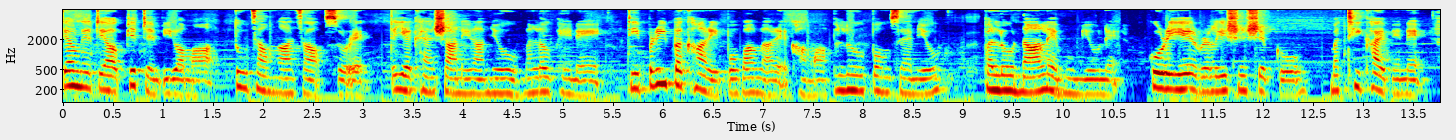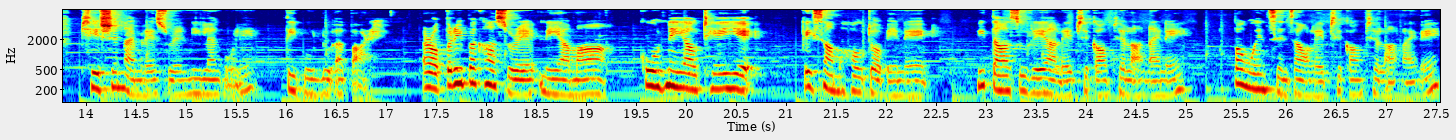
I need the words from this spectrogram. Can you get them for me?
တယောက်နဲ့တယောက်ပြစ်တင်ပြီးတော့မှသူ့ချောင်းငါးချောင်းဆိုရက်တရခန်းရှာနေတာမျိုးမလုပ်ဖ ೇನೆ ဒီပြိပက္ခတွေပေါ်ပေါက်လာတဲ့အခါမှာဘလို့ပုံစံမျိုးဘလို့နားလည်မှုမျိုးနဲ့ကိုရီးရဲ့ relationship ကိုမထိခိုက်ဘဲနဲ့ဖြည့်ရှင်းနိုင်မလဲဆိုတဲ့နည်းလမ်းကိုလည်းသိဖို့လိုအပ်ပါတယ်အဲ့တော့ပြိပက္ခဆိုတဲ့နေရာမှာကိုနှစ်ယောက်တည်းရဲ့ကိစ္စမဟုတ်တော့ဘဲနဲ့မိသားစုတွေကလည်းဖြစ်ကောင်းဖြစ်လာနိုင်တယ် ပတ်ဝန်းကျင်ကြောင့်လည်းဖြစ်ကောင်းဖြစ်လာနိုင်တယ်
